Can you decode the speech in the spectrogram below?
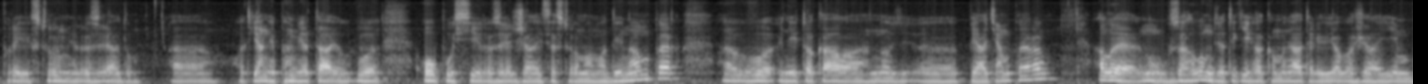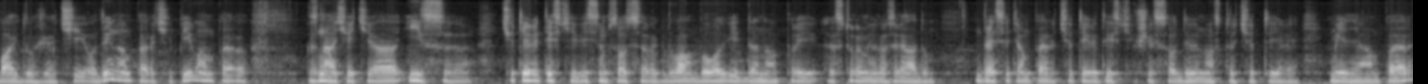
при струмі розряду. е, От я не пам'ятаю, в опусі розряджається струмом 1 А, е, в літокала 0,5 А. Але ну, взагалом для таких акумуляторів я вважаю їм байдуже чи 1 А, чи пів ампера. Значить, е, із е, 4842 було віддано при струмі розряду 10 А 4694 мА.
